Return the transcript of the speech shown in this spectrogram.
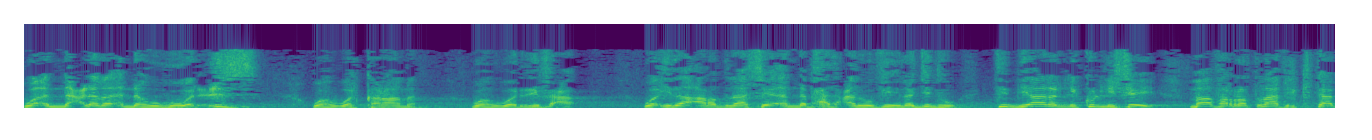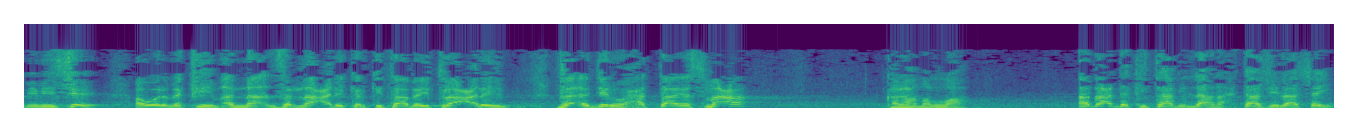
وأن نعلم أنه هو العز. وهو الكرامة. وهو الرفعة. وإذا أردنا شيئا نبحث عنه فيه نجده. تبيانا لكل شيء. ما فرطنا في الكتاب من شيء. أولا نكفيهم أن أنزلنا عليك الكتاب يتلى عليهم. فأجره حتى يسمع كلام الله. أبعد كتاب الله نحتاج إلى شيء؟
